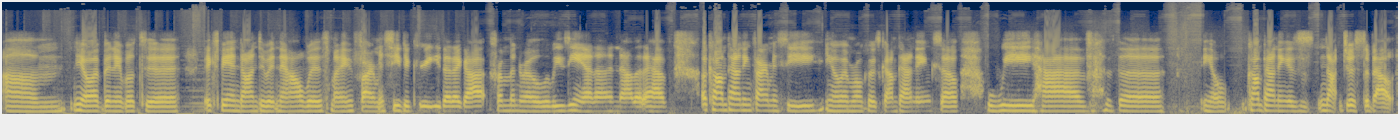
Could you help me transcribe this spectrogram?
um, you know, I've been able to expand onto it now with my pharmacy degree that I got from Monroe, Louisiana. And now that I have a compounding pharmacy, you know, Emerald Coast Compounding. So we have the, you know, compounding is not just about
